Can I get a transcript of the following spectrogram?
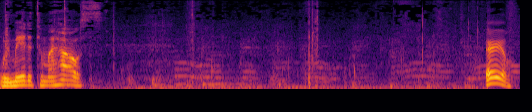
We made it to my house. Ariel.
